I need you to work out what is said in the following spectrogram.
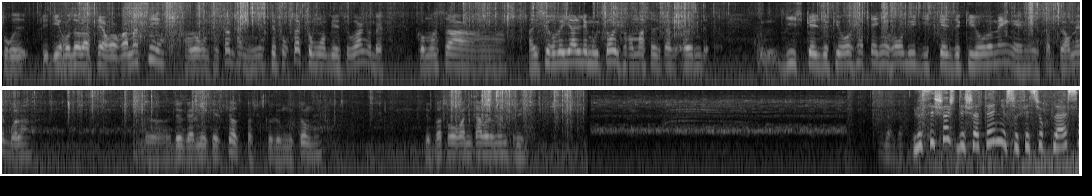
pour te dire de la faire ramasser. Alors on fait ça en. C'est pour ça que moi, bien souvent, ben, en, surveillant les moutons, je ramasse un- un- 10-15 kilos de châtaigne aujourd'hui, 10-15 kilos demain, et ça permet voilà, de, de gagner quelque chose parce que le mouton, hein, c'est pas trop rentable non plus. Le séchage des châtaignes se fait sur place,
